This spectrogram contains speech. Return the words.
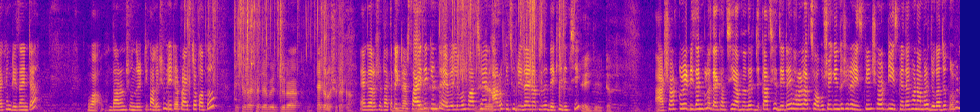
দেখেন ডিজাইনটা। ওয়াও দারুণ সুন্দর একটি কালেকশন এটার প্রাইসটা কত? এটা রাখা যাবে জোড়া এগারোশো টাকা। এগারোশো টাকা। প্রত্যেকটার সাইজে কিন্তু অ্যাভেলেবল পাচ্ছেন। আরও কিছু ডিজাইন আপনাদের দেখিয়ে দিচ্ছি। এই যে এটা। আর শর্ট করে ডিজাইনগুলো দেখাচ্ছি। আপনাদের কাছে যেটাই ভালো লাগছে অবশ্যই কিন্তু সেটা স্ক্রিনশট দিয়ে স্ক্রিনে দেখুন আমরা যোগাযোগ করবেন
